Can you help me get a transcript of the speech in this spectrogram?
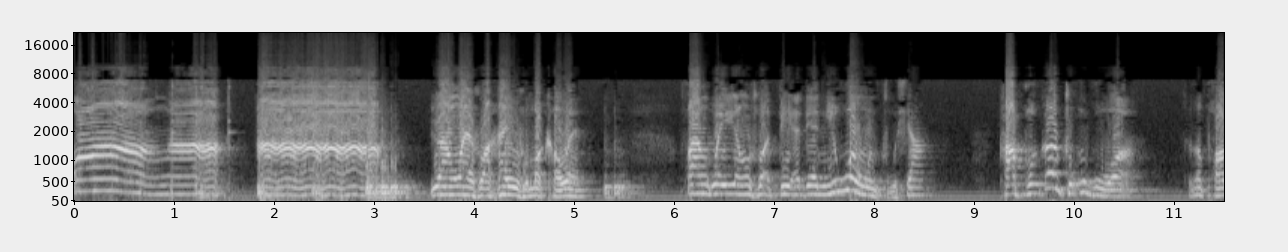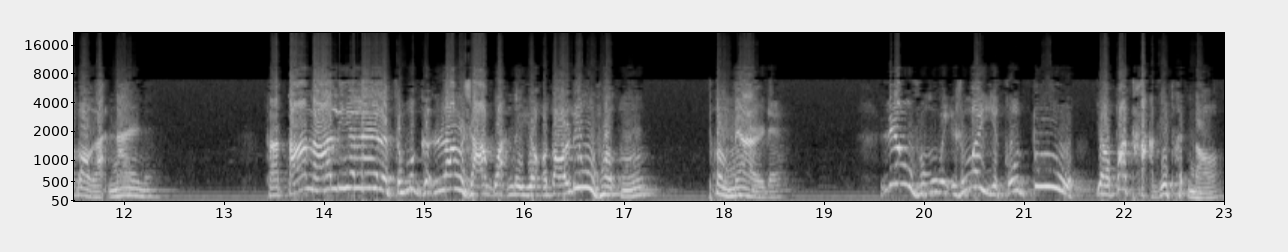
啊啊！员外说还有什么可问？樊桂英说：“爹爹，你问问朱霞，他不搁中国，怎么跑到安南呢？他打哪里来了？怎么跟狼沙关的妖道刘峰碰面的？梁峰为什么一口毒要把他给喷倒？”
